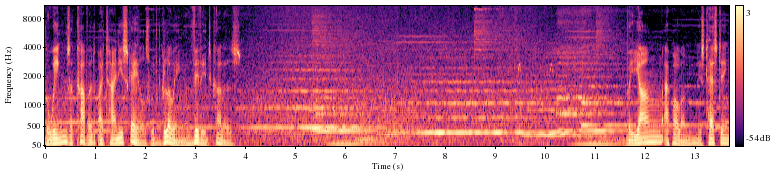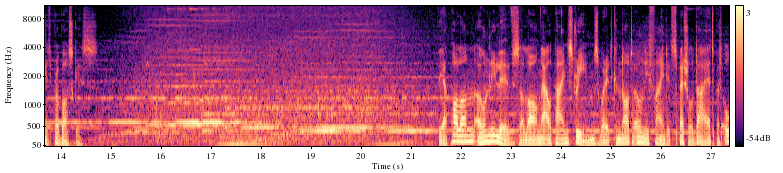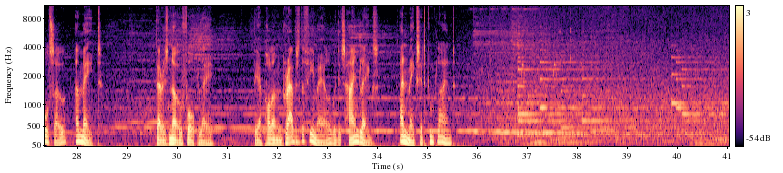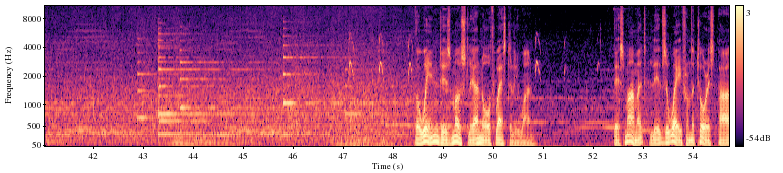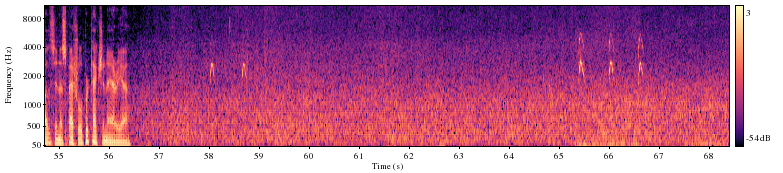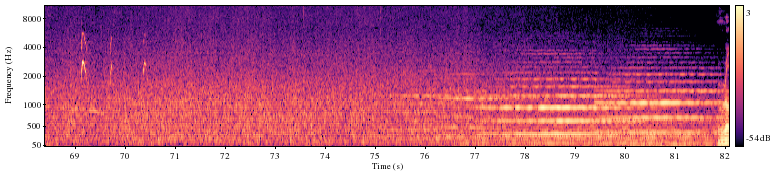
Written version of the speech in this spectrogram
The wings are covered by tiny scales with glowing, vivid colors. The young Apollon is testing its proboscis. The Apollon only lives along alpine streams where it can not only find its special diet but also a mate. There is no foreplay. The Apollon grabs the female with its hind legs and makes it compliant. The wind is mostly a northwesterly one. This marmot lives away from the tourist paths in a special protection area.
